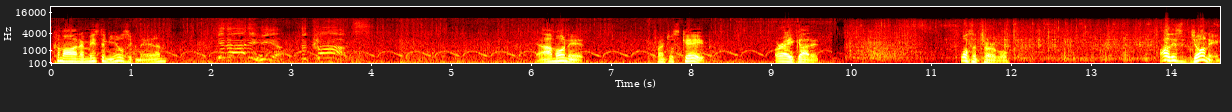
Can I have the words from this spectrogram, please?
Come on, I missed the music, man. Get out of here. The cops. Yeah, I'm on it. Trying to escape. Alright, got it. Wasn't terrible. Oh, this is Johnny.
